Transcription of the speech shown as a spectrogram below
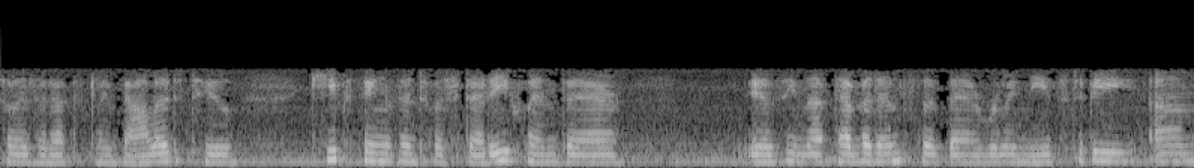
so is it ethically valid to keep things into a study when there is enough evidence that there really needs to be um,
